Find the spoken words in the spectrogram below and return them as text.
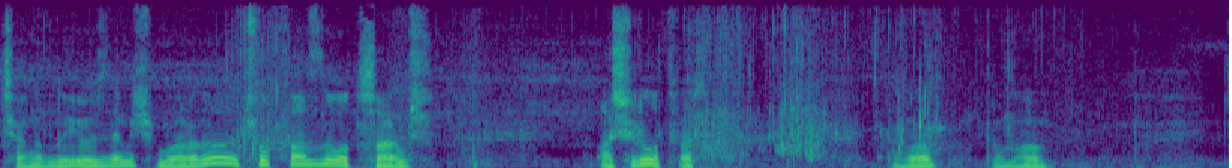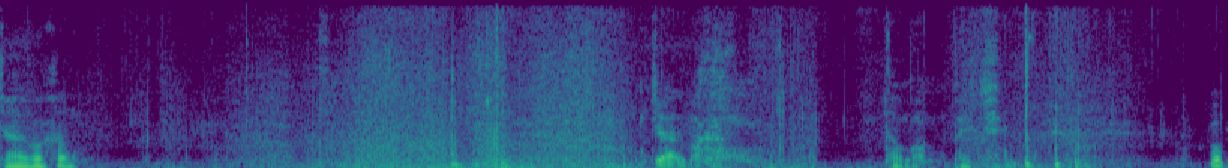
Çanıllıyı özlemiş bu arada ama çok fazla ot sarmış. Aşırı ot var. Tamam, tamam. Gel bakalım. Gel bakalım. Tamam, peki. Hop.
